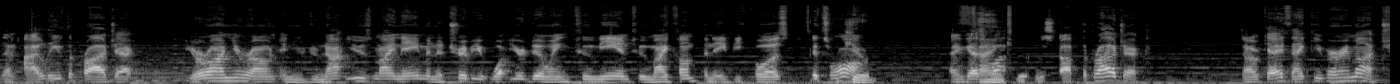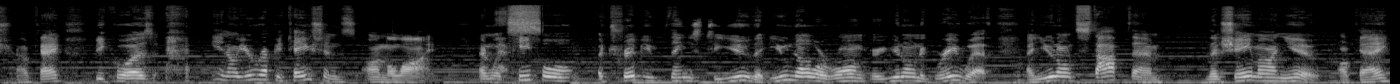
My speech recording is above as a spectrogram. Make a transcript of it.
then I leave the project. You're on your own, and you do not use my name and attribute what you're doing to me and to my company because it's wrong. And guess thank what? You. We stopped the project. Okay, thank you very much. Okay, because you know your reputation's on the line. And when yes. people attribute things to you that you know are wrong or you don't agree with, and you don't stop them, then shame on you. Okay.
